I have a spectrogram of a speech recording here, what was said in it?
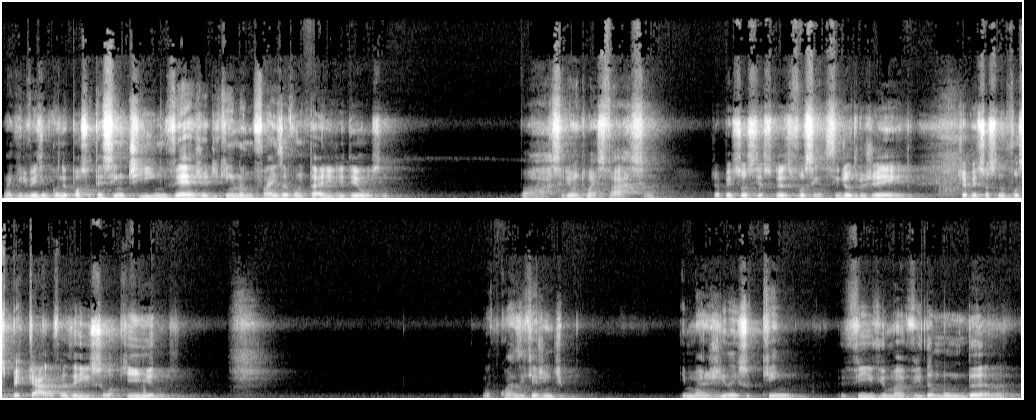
Não é que de vez em quando eu posso até sentir inveja de quem não faz a vontade de Deus. Né? Ah, seria muito mais fácil. Né? Já pensou se as coisas fossem assim de outro jeito? Já pensou se não fosse pecado fazer isso ou aquilo? Mas quase que a gente imagina isso. Quem vive uma vida mundana,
